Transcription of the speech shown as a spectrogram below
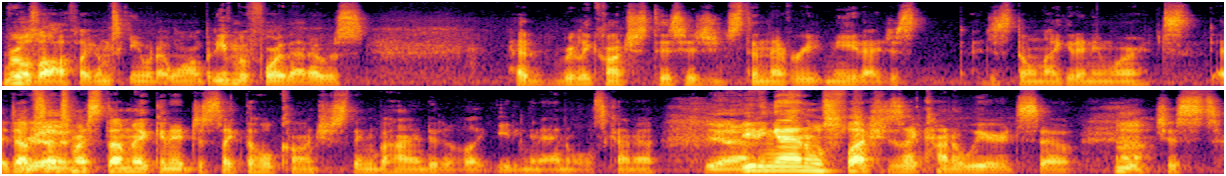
rules off. Like I'm just eating what I want. But even before that, I was had really conscious decisions to never eat meat. I just I just don't like it anymore. It's, it upsets Really? my stomach, and it just like the whole conscious thing behind it of like eating an animal is kind of yeah eating an animal's flesh is like kind of weird. So Huh. just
